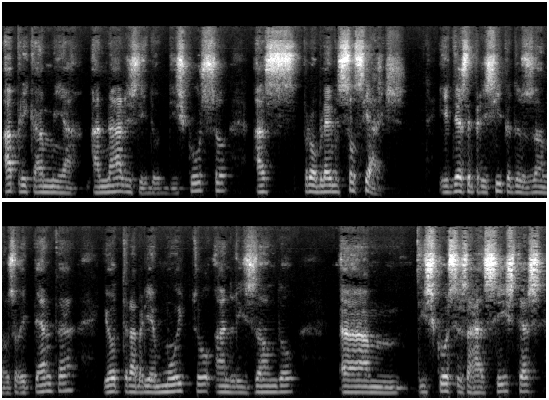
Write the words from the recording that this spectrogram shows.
aplicar minha análise do discurso aos problemas sociais. E desde o princípio dos anos 80, eu trabalhei muito analisando um, discursos racistas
